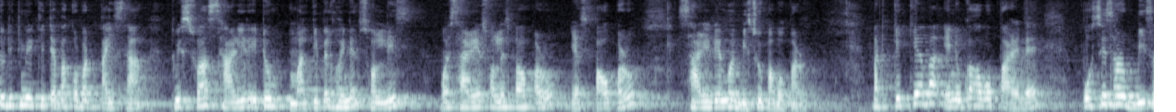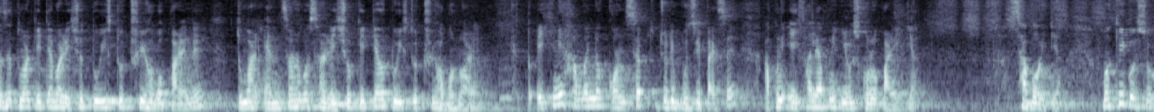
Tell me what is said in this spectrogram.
যদি তুমি কেতিয়াবা ক'ৰবাত পাইছা তুমি চোৱা চাৰিৰ এইটো মাল্টিপেল হয়নে? চল্লিছ। মই চাৰিৰে চল্লিছ পাব পাৰোঁ য়েছ পাব পাৰোঁ। চাৰিৰে মই বিছো পাব পাৰোঁ। বাট কেতিয়াবা এনেকুৱা হ'ব পাৰেনে? পঁচিছ আৰু বিছ আছে তোমাৰ কেতিয়াবা ratio' two is to three হ'ব পাৰেনে? তোমাৰ এনচাৰ হ'ব ছাৰ ৰেচিঅ' কেতিয়াও টু ইজ টু থ্ৰী হ'ব নোৱাৰে। এইখিনি সামান্য কনচেপ্ট যদি বুজি পাইছে আপুনি এইফালে আপুনি ইউজ কৰিব পাৰে এতিয়া। চাব এতিয়া। মই কি কৈছোঁ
